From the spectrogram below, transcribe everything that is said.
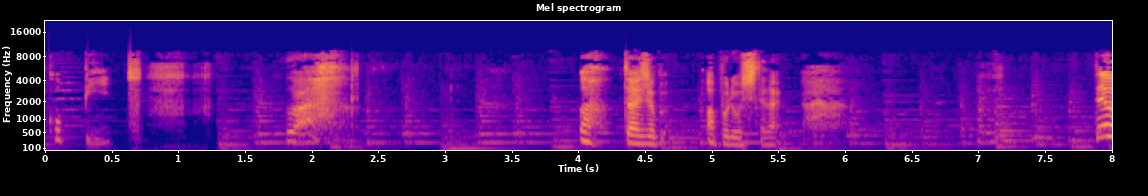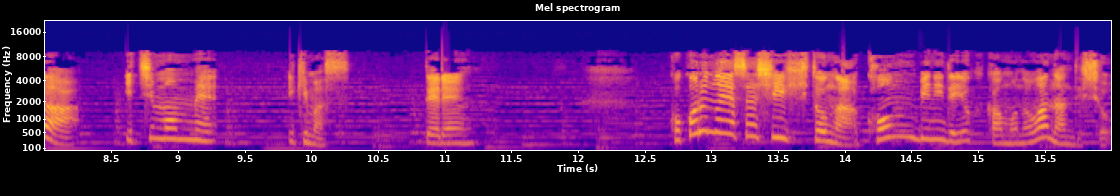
コピー？うわあ、大丈夫。アプリ落ちてない。では、1問目、いきます。でれん。心の優しい人がコンビニでよく買うものは何でしょう？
